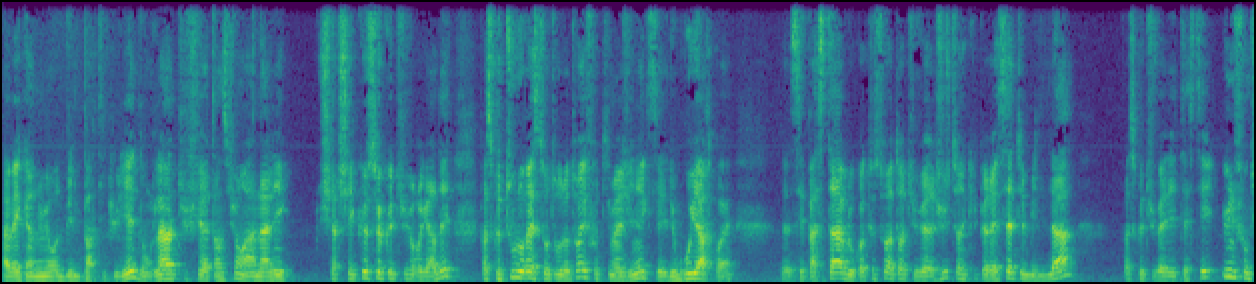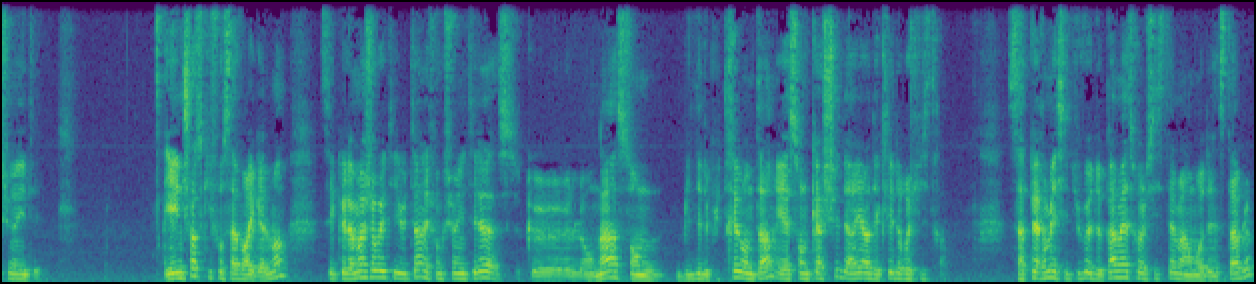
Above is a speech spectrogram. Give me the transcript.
avec un numéro de build particulier. Donc là, tu fais attention à n'aller chercher que ce que tu veux regarder, parce que tout le reste autour de toi, il faut t'imaginer que c'est du brouillard, quoi. Hein. C'est pas stable ou quoi que ce soit. Toi, tu vas juste récupérer cette build-là, parce que tu vas aller tester une fonctionnalité. Et une chose qu'il faut savoir également, c'est que la majorité du temps, les fonctionnalités là que l'on a sont buildées depuis très longtemps et elles sont cachées derrière des clés de registre. Ça permet, si tu veux, de ne pas mettre le système en mode instable,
